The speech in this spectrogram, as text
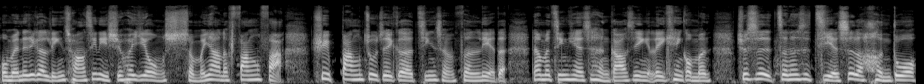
我们的这个临床心理师会用什么样的方法去帮助这个精神分裂的。那么今天是很高兴雷 King 给我们就是真的是解释了很多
